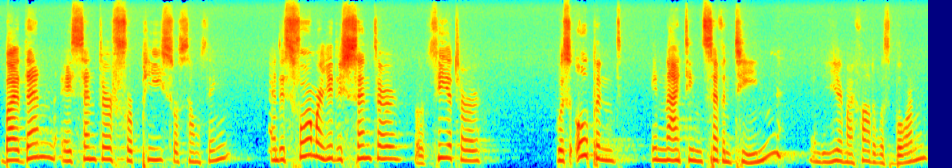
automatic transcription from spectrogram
by then a center for peace or something. And this former Yiddish center or theater was opened in 1917, in the year my father was born,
